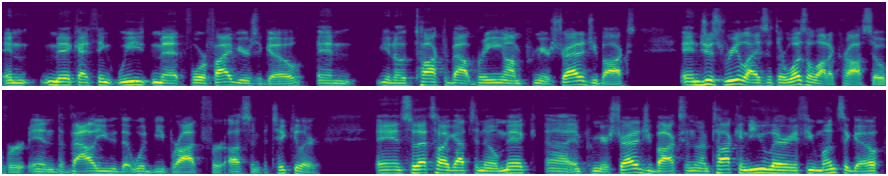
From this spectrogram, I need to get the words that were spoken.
And Mick, I think we met four or five years ago, and you know, talked about bringing on Premier Strategy Box, and just realized that there was a lot of crossover in the value that would be brought for us in particular. And so that's how I got to know Mick uh, in Premier Strategy Box. And then I'm talking to you, Larry, a few months ago,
